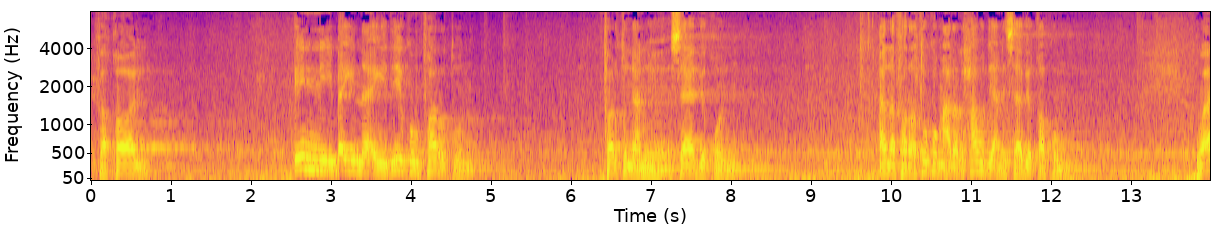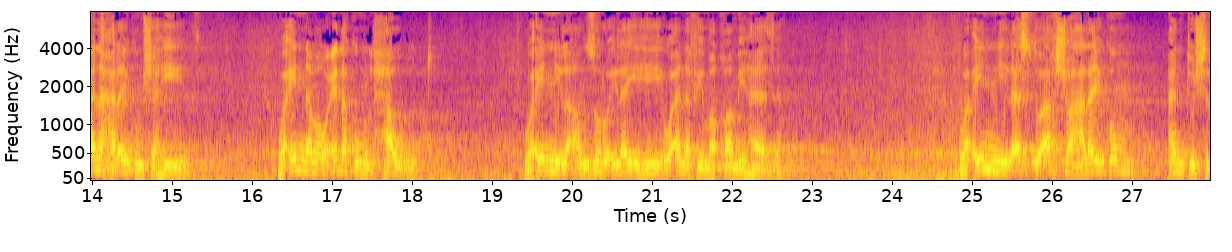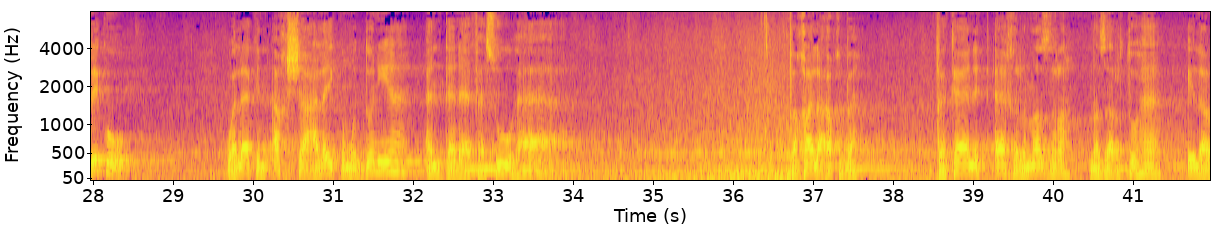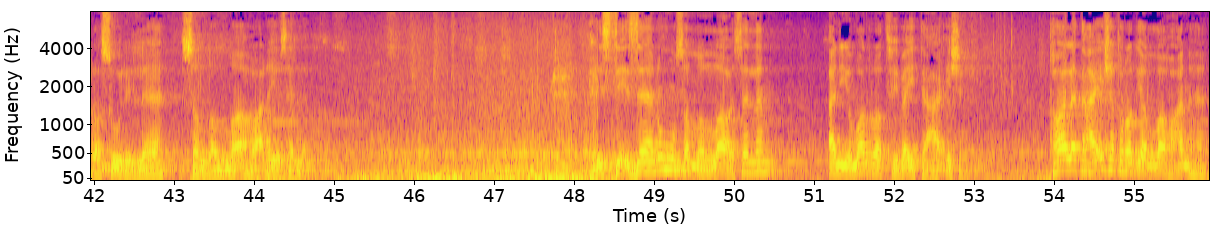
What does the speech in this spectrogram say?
فقال إني بين أيديكم فرط. فرط يعني سابق. أنا فرطكم على الحوض يعني سابقكم. وأنا عليكم شهيد. وإن موعدكم الحوض. وإني لأنظر إليه وأنا في مقام هذا. وإني لست أخشى عليكم أن تشركوا. ولكن أخشى عليكم الدنيا أن تنافسوها. فقال عقبة فكانت آخر نظرة نظرتها إلى رسول الله صلى الله عليه وسلم. استئذانه صلى الله عليه وسلم أن يمرض في بيت عائشة. قالت عائشة رضي الله عنها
